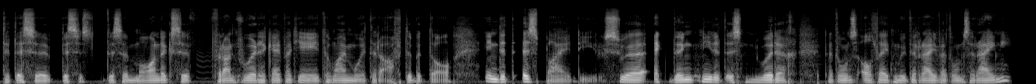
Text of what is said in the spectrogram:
dit is 'n dis is dis 'n maandelikse verantwoordelikheid wat jy het om daai motor af te betaal en dit is baie duur. So ek dink nie dit is nodig dat ons altyd moet ry wat ons ry nie.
